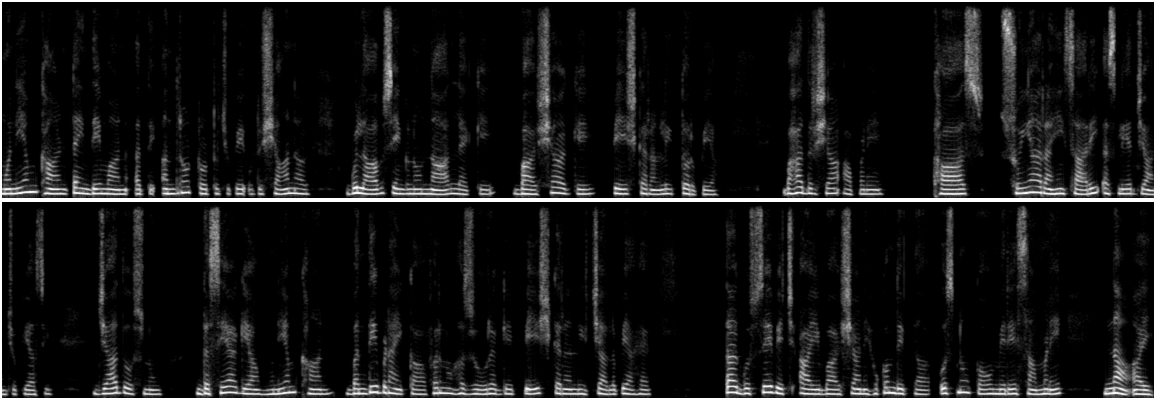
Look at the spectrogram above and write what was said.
ਮੁਨੀਮ ਖਾਨ ਢੈਂਦੇ ਮਨ ਅਤੇ ਅੰਦਰੋਂ ਟੁੱਟ ਚੁੱਕੇ ਉਤਸ਼ਾਹ ਨਾਲ ਗੁਲਾਬ ਸਿੰਘ ਨੂੰ ਨਾਲ ਲੈ ਕੇ ਬਾਦਸ਼ਾਹ ਅੱਗੇ ਪੇਸ਼ ਕਰਨ ਲਈ ਤੁਰ ਪਿਆ। ਬਹਾਦਰ ਸ਼ਾਹ ਆਪਣੇ ਖਾਸ ਸੂਈਆਂ ਰਾਹੀਂ ਸਾਰੀ ਅਸਲੀਅਤ ਜਾਣ ਚੁੱਕਿਆ ਸੀ। ਜਦ ਉਸ ਨੂੰ ਦੱਸਿਆ ਗਿਆ, ਮੁਨੀਮ ਖਾਨ ਬੰਦੀ ਬਣਾਈ ਕਾਫਰ ਨੂੰ ਹਜ਼ੂਰ ਅੱਗੇ ਪੇਸ਼ ਕਰਨ ਲਈ ਚੱਲ ਪਿਆ ਹੈ, ਤਾਂ ਗੁੱਸੇ ਵਿੱਚ ਆਏ ਬਾਦਸ਼ਾਹ ਨੇ ਹੁਕਮ ਦਿੱਤਾ ਉਸ ਨੂੰ ਕਹੋ, ਮੇਰੇ ਸਾਹਮਣੇ ਨਾ ਆਏ।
